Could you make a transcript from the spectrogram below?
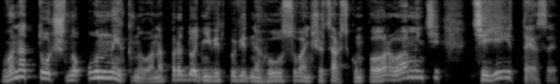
вона точно уникнула напередодні відповідних голосувань в швейцарському парламенті цієї тези.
